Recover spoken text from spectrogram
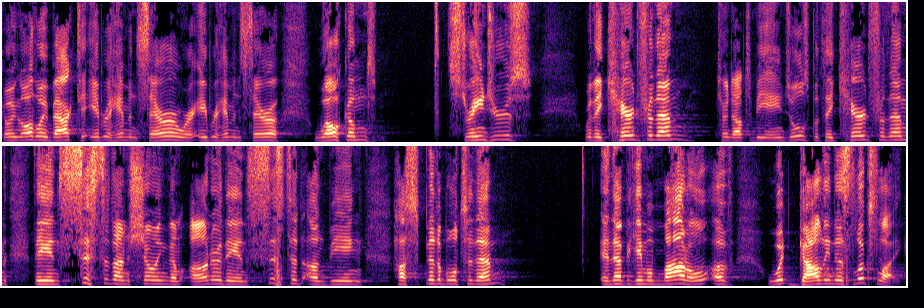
going all the way back to Abraham and Sarah, where Abraham and Sarah welcomed strangers, where they cared for them. Turned out to be angels, but they cared for them. They insisted on showing them honor. They insisted on being hospitable to them. And that became a model of what godliness looks like.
